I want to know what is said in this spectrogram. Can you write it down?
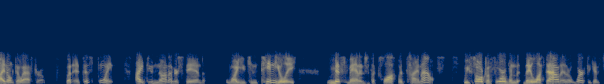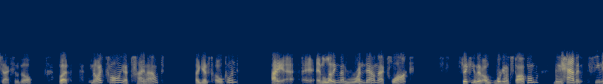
I don't go after him, but at this point, I do not understand why you continually mismanage the clock with timeouts. We saw it before when they lucked out and it worked against Jacksonville, but not calling a timeout against Oakland, I and letting them run down that clock thinking that oh, we're going to stop them. We haven't seen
